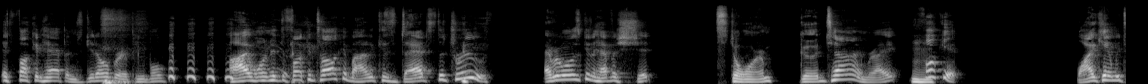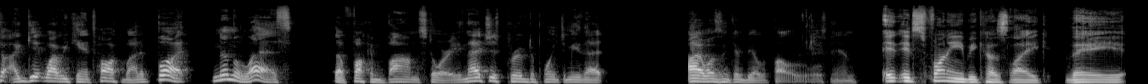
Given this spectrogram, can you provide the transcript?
It fucking happens. Get over it, people. I wanted to fucking talk about it because that's the truth. Everyone was gonna have a shit storm, good time, right? Mhm. Fuck it. Why can't we talk? I get why we can't talk about it, but nonetheless, the fucking bomb story, and that just proved a point to me that I wasn't gonna be able to follow rules, man. it, it's funny because like they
